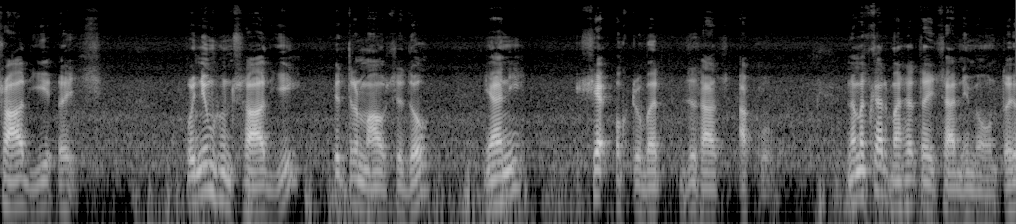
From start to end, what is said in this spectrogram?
سرٛاد یی أزۍ پوٗنِم ہُنٛد سرٛاد یی پِتٕر ماوسہِ دۄہ یعنی شےٚ اکٹوٗبر زٕ ساس نمسکار ہسا تۄہہِ سارنٕے میون تۄہہِ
